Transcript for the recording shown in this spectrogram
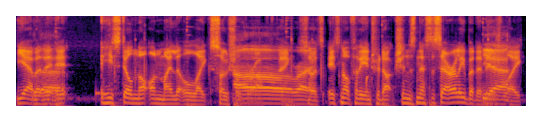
Yeah, but the- it, it, he's still not on my little like social Oh, graph thing. right. So it's it's not for the introductions necessarily, but it is Yeah. like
